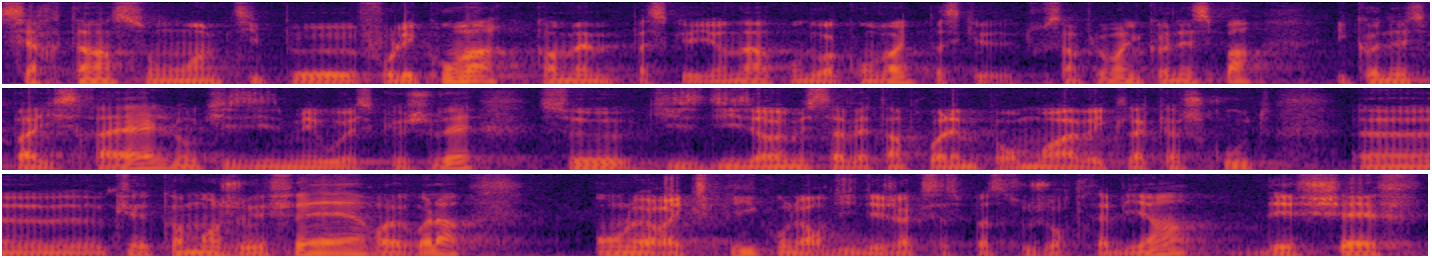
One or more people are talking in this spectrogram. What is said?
Certains sont un petit peu, faut les convaincre quand même, parce qu'il y en a qu'on doit convaincre parce que tout simplement ils connaissent pas, ils connaissent pas Israël, donc ils se disent mais où est-ce que je vais? Ceux qui se disent ah mais ça va être un problème pour moi avec la cache-route, euh, comment je vais faire? Euh, Voilà, on leur explique, on leur dit déjà que ça se passe toujours très bien. Des chefs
